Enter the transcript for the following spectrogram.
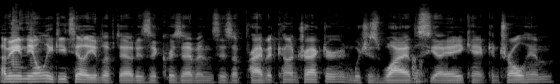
I mean, the only detail you've left out is that Chris Evans is a private contractor, which is why the oh. CIA can't control him.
